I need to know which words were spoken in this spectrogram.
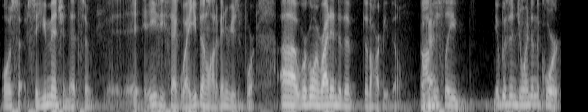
Well, so, so you mentioned it. So easy segue. You've done a lot of interviews before. Uh, we're going right into the to the heartbeat bill. Okay. Obviously, it was enjoined in the court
